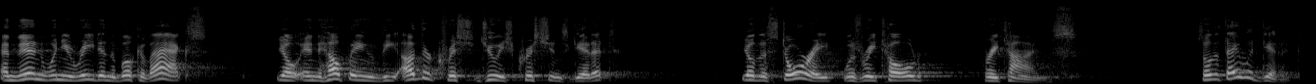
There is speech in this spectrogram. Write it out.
And then when you read in the book of Acts, you know, in helping the other Christ, Jewish Christians get it, you know, the story was retold three times so that they would get it.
